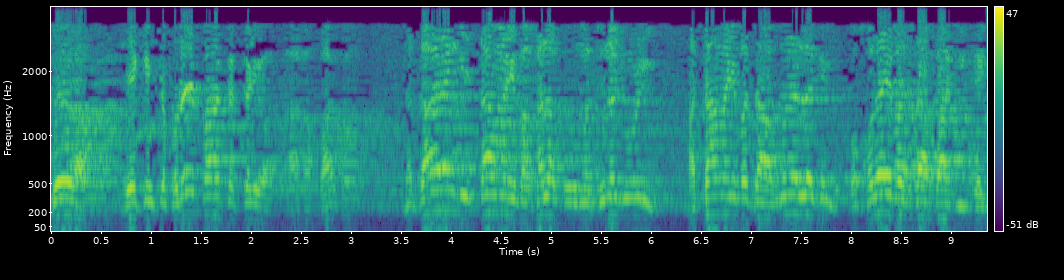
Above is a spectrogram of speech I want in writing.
کورا. لیکن چا پاک کرے، آگا پاکو گے سامنے با خلق نہ جوڑی اتامنی بتا داغون لگی و خدای بستا پاکی کئی.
